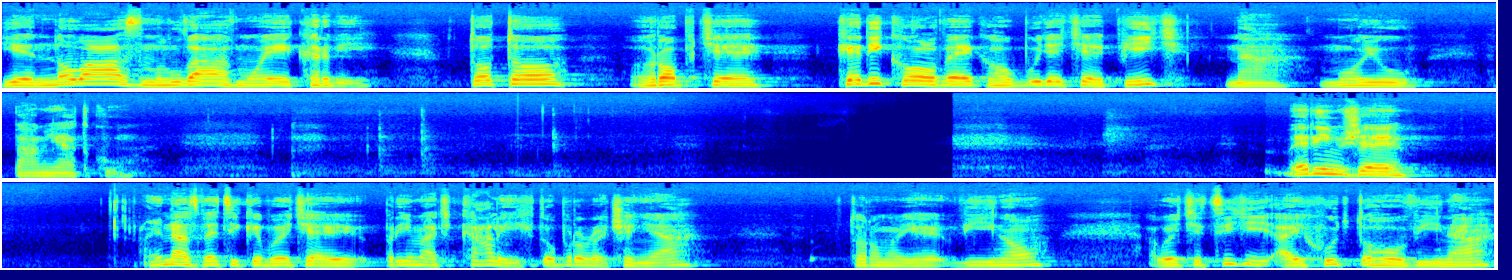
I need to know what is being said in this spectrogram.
je nová zmluva v mojej krvi. Toto robte, kedykoľvek ho budete piť na moju pamiatku. Verím, že jedna z vecí, keď budete aj príjmať kalich dobrorečenia, v ktorom je víno, a budete cítiť aj chuť toho vína,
